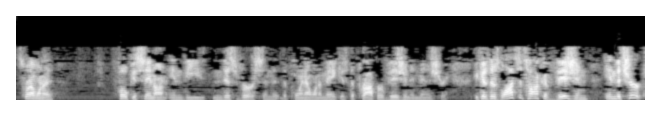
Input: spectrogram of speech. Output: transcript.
That's what I want to focus in on in, in this verse, and the, the point I want to make is the proper vision in ministry. Because there's lots of talk of vision in the church.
